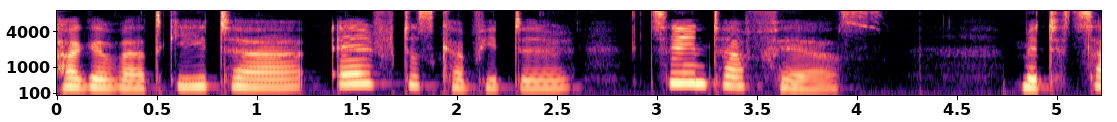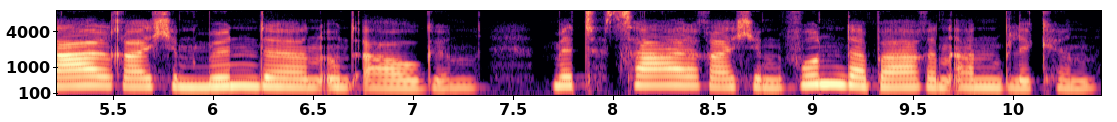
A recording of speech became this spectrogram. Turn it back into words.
Bhagavad Gita, elftes Kapitel, zehnter Vers. Mit zahlreichen Mündern und Augen, mit zahlreichen wunderbaren Anblicken,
